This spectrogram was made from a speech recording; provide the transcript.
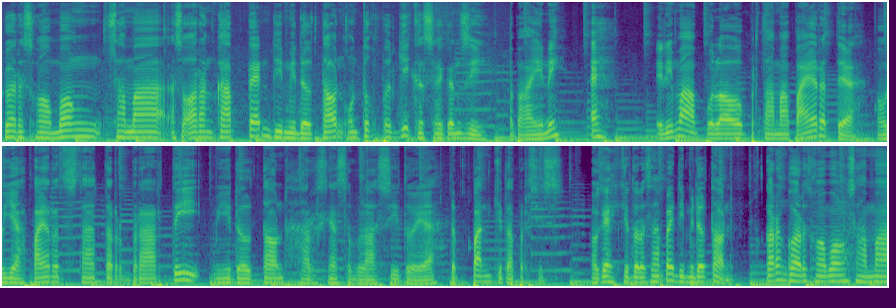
Gue harus ngomong sama seorang kapten di Middletown untuk pergi ke Second Sea. Apakah ini? Eh, ini mah pulau pertama pirate ya? Oh iya, pirate starter. Berarti Middletown harusnya sebelah situ ya. Depan kita persis. Oke, kita udah sampai di Middletown. Sekarang gua harus ngomong sama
